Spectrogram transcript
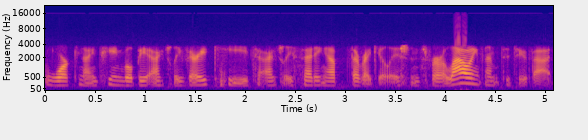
WARC 19, will be actually very key to actually setting up the regulations for allowing them to do that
